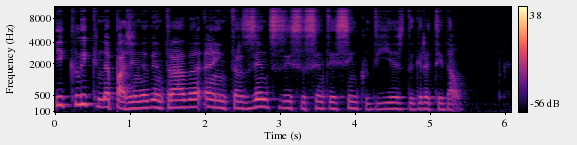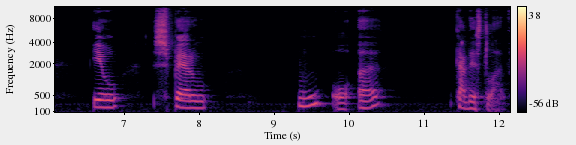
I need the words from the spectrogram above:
e clique na página de entrada em 365 dias de gratidão. Eu espero o ou a cá deste lado.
